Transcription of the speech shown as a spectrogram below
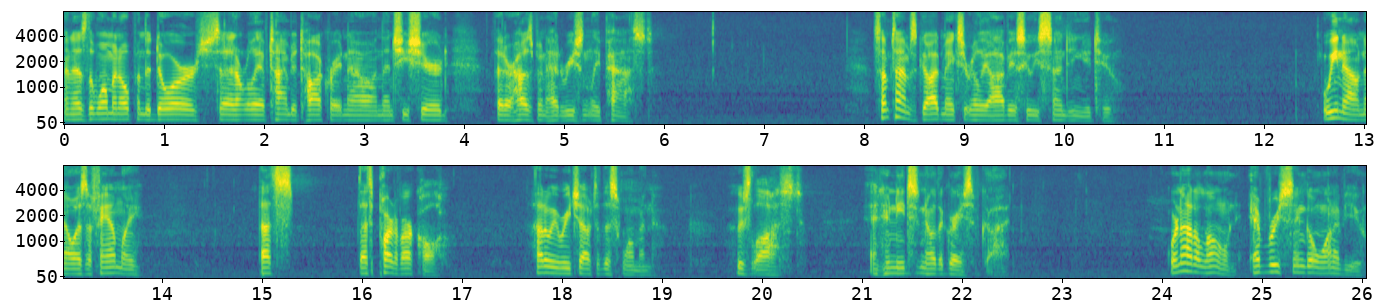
And as the woman opened the door, she said, I don't really have time to talk right now. And then she shared that her husband had recently passed. Sometimes God makes it really obvious who He's sending you to. We now know as a family that's, that's part of our call. How do we reach out to this woman who's lost and who needs to know the grace of God? We're not alone. Every single one of you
